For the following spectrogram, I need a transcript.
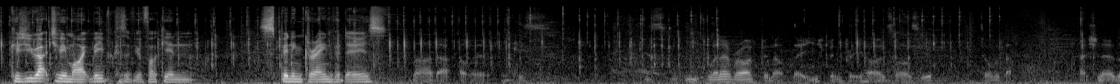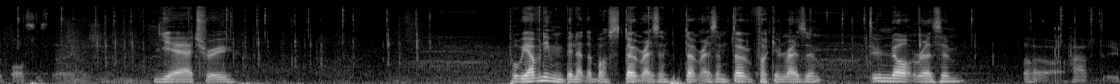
Because you actually might be because of your fucking spinning crane for days. Nah, I doubt it. Because, because whenever I've been up there, you've been pretty high as well, so you're still with that. Actually, no, the boss is there. Yeah, true. But we haven't even been at the boss. Don't res him. Don't res him. Don't fucking res him. Do not res him. Oh, I have to.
